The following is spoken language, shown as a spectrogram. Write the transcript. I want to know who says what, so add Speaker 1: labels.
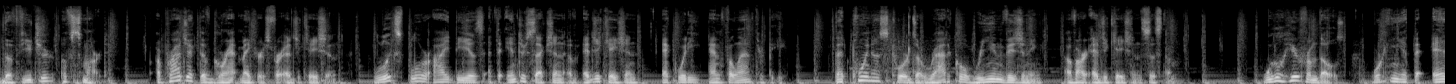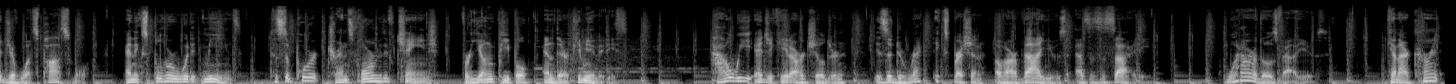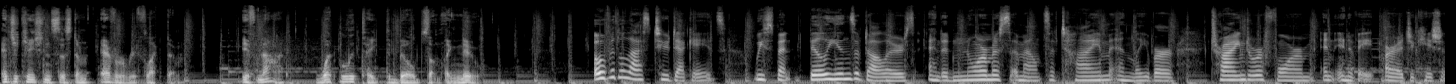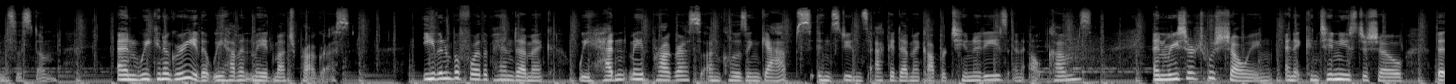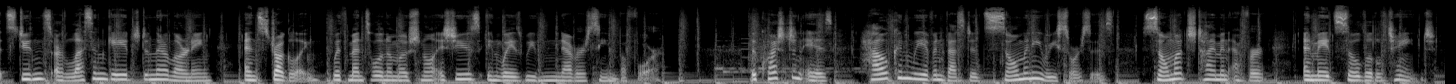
Speaker 1: The Future of Smart, a project of Grantmakers for Education, will explore ideas at the intersection of education, equity, and philanthropy that point us towards a radical re envisioning of our education system. We'll hear from those working at the edge of what's possible and explore what it means to support transformative change for young people and their communities. How we educate our children is a direct expression of our values as a society. What are those values? Can our current education system ever reflect them? If not, what will it take to build something new?
Speaker 2: Over the last two decades, we've spent billions of dollars and enormous amounts of time and labor trying to reform and innovate our education system. And we can agree that we haven't made much progress. Even before the pandemic, we hadn't made progress on closing gaps in students' academic opportunities and outcomes. And research was showing, and it continues to show, that students are less engaged in their learning and struggling with mental and emotional issues in ways we've never seen before. The question is how can we have invested so many resources, so much time and effort, and made so little change?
